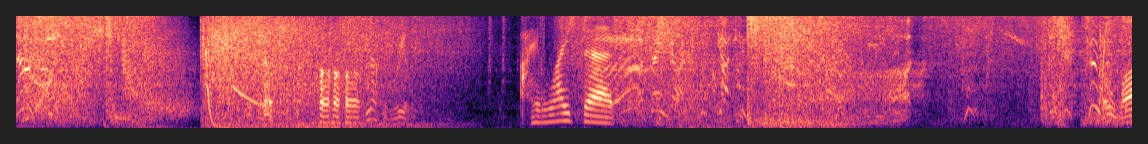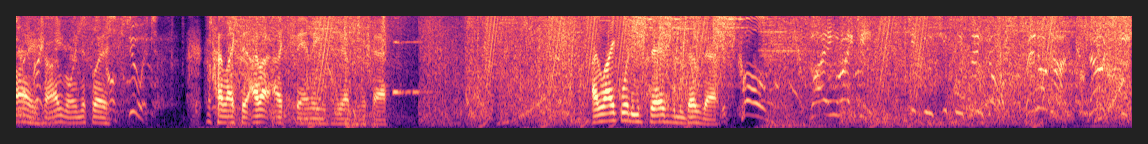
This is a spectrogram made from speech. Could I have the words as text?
Narushiki. Nothing really. I like that. Ah, Oh my, I'm going this way. I'll do it. I like it. I like, I like spamming the other attack. I like what he says when he does that. It's cold. Flying Raijin. Chiku Shipu Senko. Renodan. Narushiki.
